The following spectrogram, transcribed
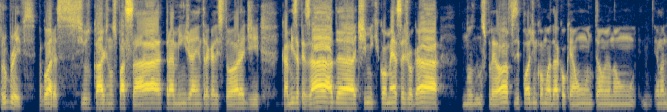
pro Braves. Agora, se o Cardinals passar, para mim já entra aquela história de camisa pesada, time que começa a jogar no, nos playoffs e pode incomodar qualquer um, então eu não eu não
